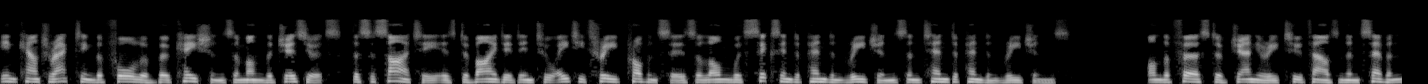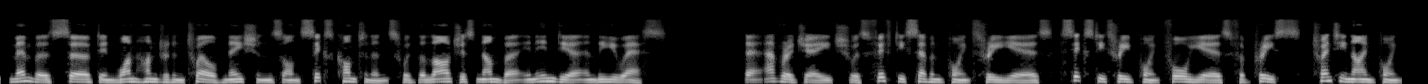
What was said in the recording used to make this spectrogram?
in counteracting the fall of vocations among the Jesuits, the society is divided into 83 provinces along with six independent regions and 10 dependent regions. On 1 January 2007, members served in 112 nations on six continents with the largest number in India and the US. Their average age was 57.3 years, 63.4 years for priests, 29.9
